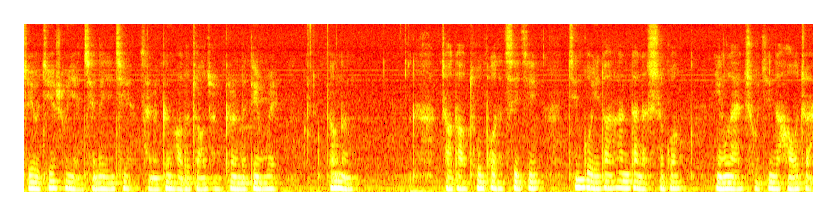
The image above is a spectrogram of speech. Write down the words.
只有接受眼前的一切，才能更好的找准个人的定位，方能找到突破的契机。经过一段暗淡的时光，迎来处境的好转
